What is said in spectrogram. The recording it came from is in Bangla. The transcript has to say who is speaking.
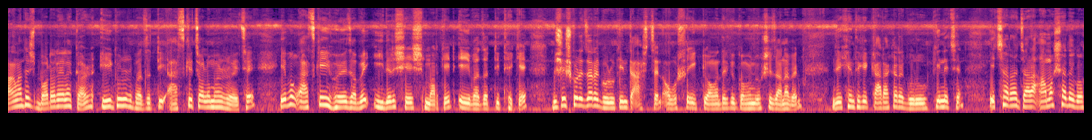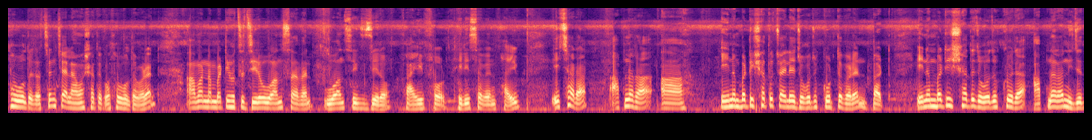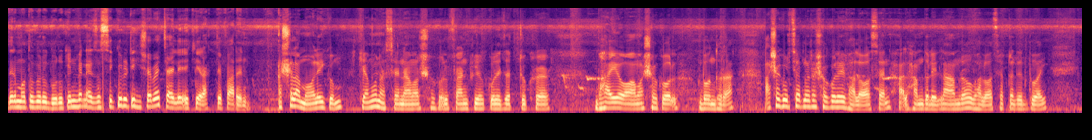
Speaker 1: বাংলাদেশ বর্ডার এলাকার এই গরুর বাজারটি আজকে চলমান রয়েছে এবং আজকেই হয়ে যাবে ঈদের শেষ মার্কেট এই বাজারটি থেকে। বিশেষ করে যারা গরু কিনতে আসছেন, অবশ্যই একটু আমাদেরকে কমেন্ট বক্সে জানাবেন যে এখান থেকে কারা কারা গরু কিনেছেন। এছাড়া যারা আমার সাথে কথা বলতে চাচ্ছেন চাইলে আমার সাথে কথা বলতে পারেন। আমার নাম্বারটি হচ্ছে zero one seven one six zero five four three seven five এছাড়া আপনারা এই নাম্বারটির সাথেও চাইলে যোগাযোগ করতে পারেন বাট এই নাম্বারটির সাথে যোগাযোগ করে আপনারা নিজেদের মতো করে গরু কিনবেন অ্যাজ আ সিকিউরিটি হিসাবে চাইলে একে রাখতে পারেন। আসসালামু আলাইকুম, কেমন আছেন আমার সকল প্রাণপ্রিয় কলেজার টুকরার ভাই ও আমার সকল? বন্ধুরা, আশা করছি আপনারা সকলেই ভালো আছেন। আলহামদুলিল্লাহ, আমরাও ভালো আছি আপনাদের দোয়াই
